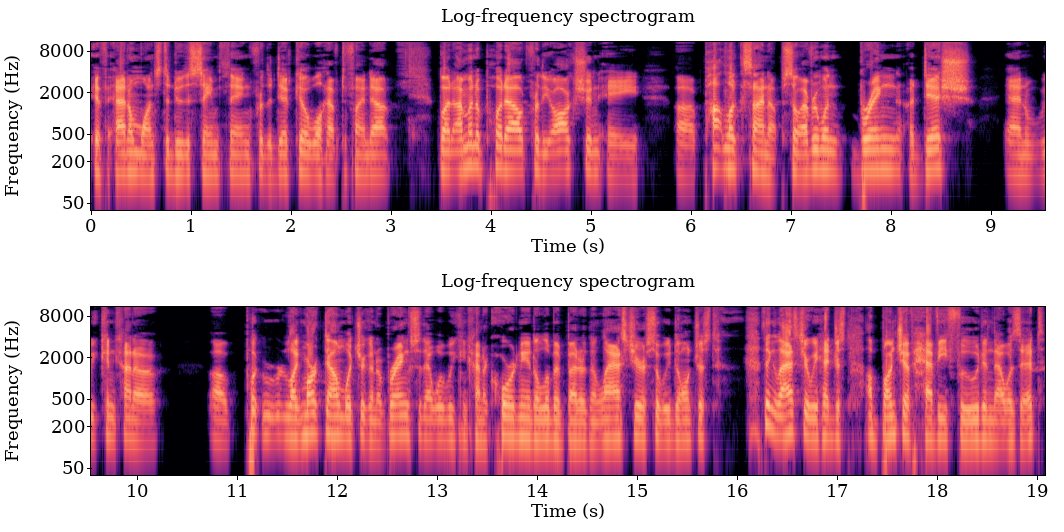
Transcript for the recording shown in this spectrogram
if Adam wants to do the same thing for the Ditka, we'll have to find out. But I'm going to put out for the auction a uh, potluck sign up. So everyone bring a dish, and we can kind of uh, put like mark down what you're going to bring, so that way we can kind of coordinate a little bit better than last year. So we don't just. I think last year we had just a bunch of heavy food, and that was it.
